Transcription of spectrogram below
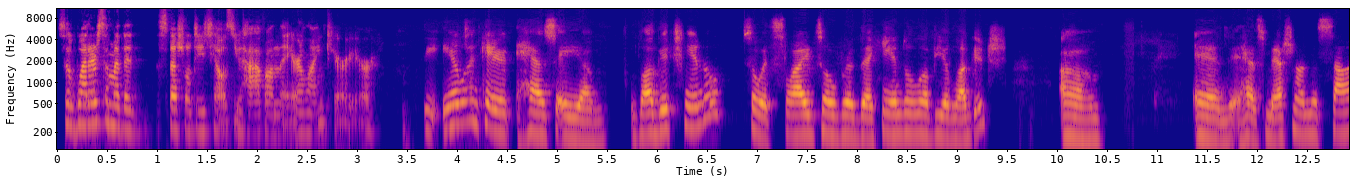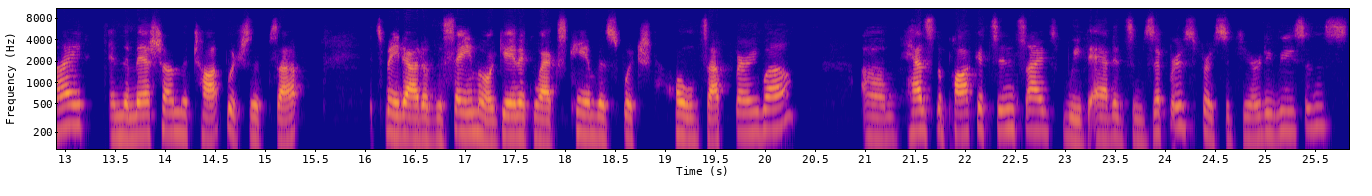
So, what are some of the special details you have on the airline carrier? The airline carrier has a um, luggage handle, so it slides over the handle of your luggage. Um, and it has mesh on the side and the mesh on the top, which zips up. It's made out of the same organic wax canvas, which holds up very well. Um, has the pockets inside. We've added some zippers for security reasons.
